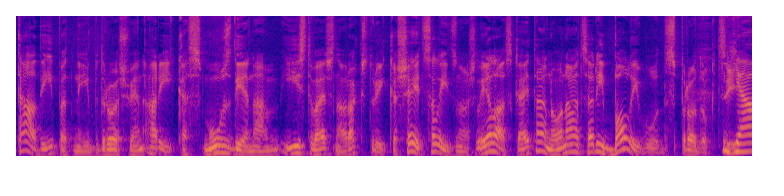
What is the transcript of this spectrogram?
Tāda īpatnība droši vien arī, kas mūsdienām īsti vairs nav raksturīga, ka šeit salīdzinoši lielā skaitā nonāca arī Bolivudas produkcija. Jā,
